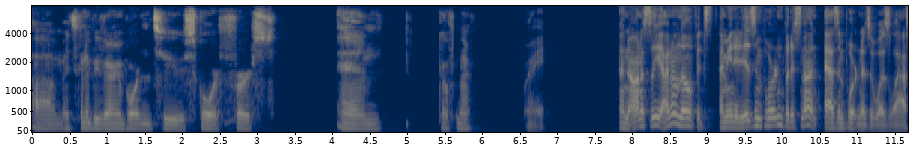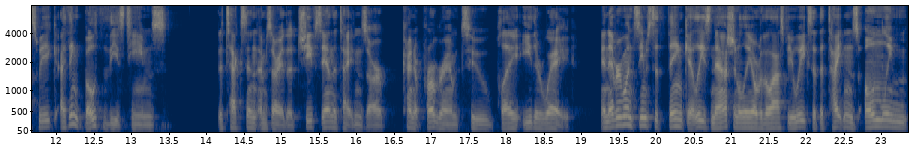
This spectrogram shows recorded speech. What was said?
um, it's going to be very important to score first and go from there. Right. And honestly, I don't know if it's, I mean, it is important, but it's not as important as it was last week. I think both of these teams, the Texan, I'm sorry, the Chiefs and the Titans are kind of programmed to play either way. And everyone seems to think, at least nationally over the last few weeks, that the Titans' only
